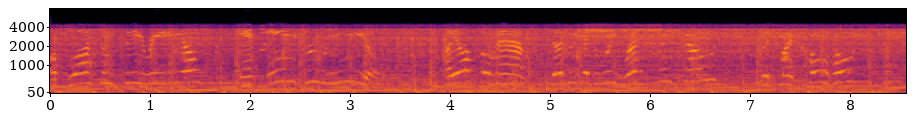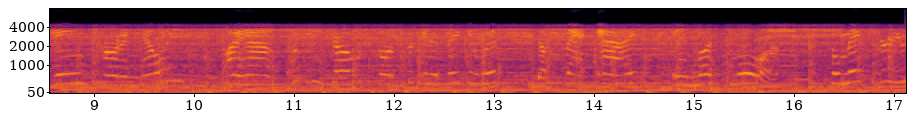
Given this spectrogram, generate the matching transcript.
of Blossom City Radio and Andrew Neal. I also have WWE wrestling shows with my co-host James Cardinale. I have cooking shows called Cooking and Baking with the Fat Guy and much more. So make sure you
